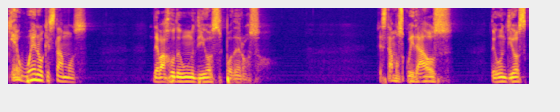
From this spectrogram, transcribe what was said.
qué bueno que estamos debajo de un Dios poderoso. Estamos cuidados de un Dios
